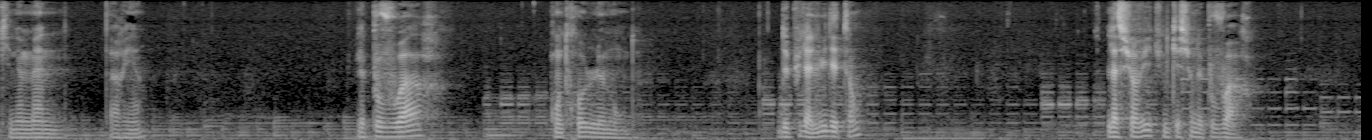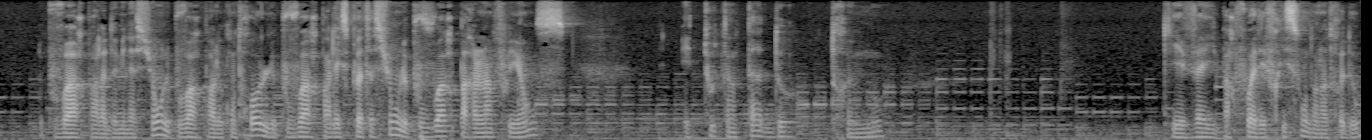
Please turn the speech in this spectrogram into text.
qui ne mène à rien, le pouvoir contrôle le monde. Depuis la nuit des temps, la survie est une question de pouvoir. Le pouvoir par la domination, le pouvoir par le contrôle, le pouvoir par l'exploitation, le pouvoir par l'influence et tout un tas d'autres mots qui éveillent parfois des frissons dans notre dos.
